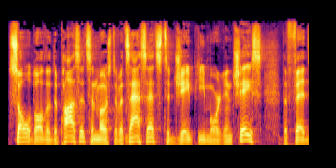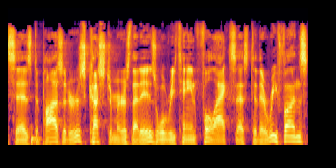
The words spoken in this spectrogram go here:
sold all the deposits and most of its assets to JP Morgan Chase. The Fed says depositors, customers that is, will retain full access to their refunds.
